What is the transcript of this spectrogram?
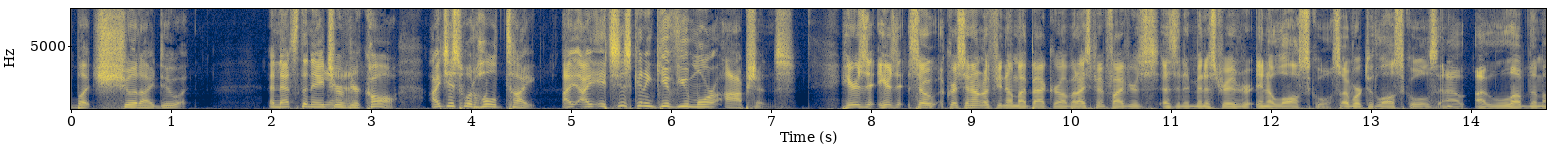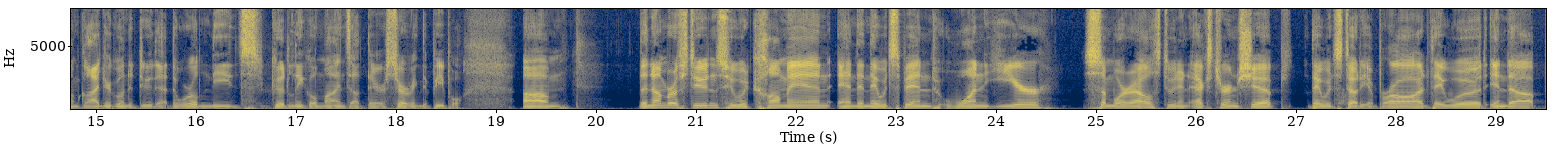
but should I do it? And that's the nature of your call. I just would hold tight. I, I it's just going to give you more options. Here's it. Here's it. So, Kristen, I don't know if you know my background, but I spent five years as an administrator in a law school. So I've worked with law schools, and I, I love them. I'm glad you're going to do that. The world needs good legal minds out there serving the people. Um, the number of students who would come in and then they would spend one year somewhere else doing an externship. They would study abroad. They would end up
